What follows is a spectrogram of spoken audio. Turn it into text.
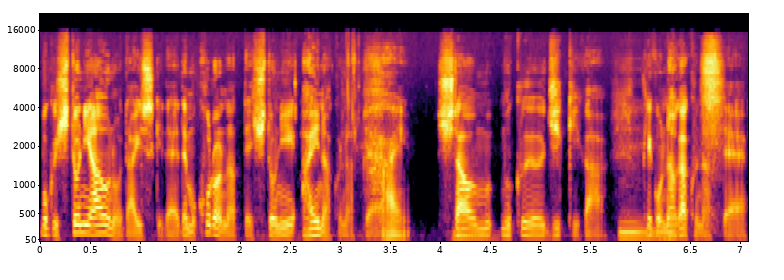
僕人に会うの大好きで。でもコロナって人に会えなくなって、はい。下を向向く時期が結構長くなって、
